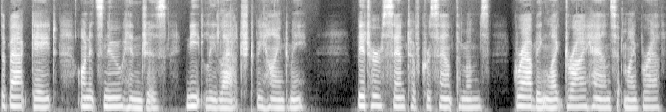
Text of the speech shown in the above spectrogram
The back gate, on its new hinges, neatly latched behind me. Bitter scent of chrysanthemums, grabbing like dry hands at my breath,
